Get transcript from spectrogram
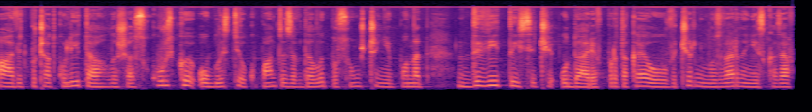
А від початку літа лише з Курської області окупанти завдали по Сумщині понад дві тисячі ударів. Про таке у вечірньому зверненні сказав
